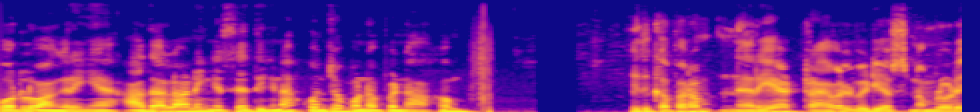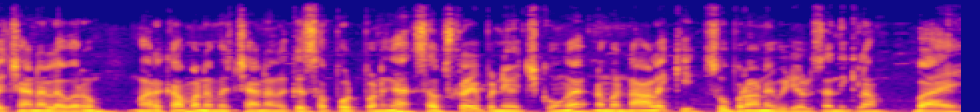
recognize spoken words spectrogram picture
பொருள் வாங்குறீங்க அதெல்லாம் நீங்கள் சேர்த்திங்கன்னா கொஞ்சம் முன்ன பின்ன ஆகும் இதுக்கப்புறம் நிறையா ட்ராவல் வீடியோஸ் நம்மளுடைய சேனலில் வரும். மறக்காமல் நம்ம சேனலுக்கு சப்போர்ட் பண்ணுங்கள் சப்ஸ்கிரைப் பண்ணி வச்சுக்கோங்க. நம்ம நாளைக்கு சூப்பரான வீடியோவில் சந்திக்கலாம். பாய்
